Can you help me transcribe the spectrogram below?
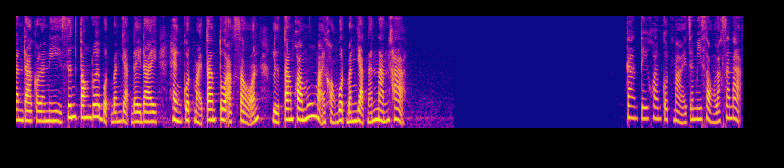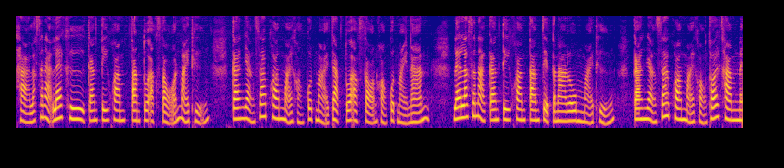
บรรดากรณี ซึ่งต้องด้วยบทบัญญัติใด ๆ แห่งกฎหมายตามตัวอักษร หรือตามความมุ่งหมายของบทบัญญัตินั้นๆ ค่ะ การตีความกฎหมายจะมี 2 ลักษณะค่ะ ลักษณะแรกคือ การตีความตามตัวอักษรหมายถึง การอย่างทราบความหมายของกฎหมายจากตัวอักษรของกฎหมายนั้น และลักษณะการตีความตามเจตนารมณ์หมายถึง การอย่างทราบความหมายของถ้อยคำใน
